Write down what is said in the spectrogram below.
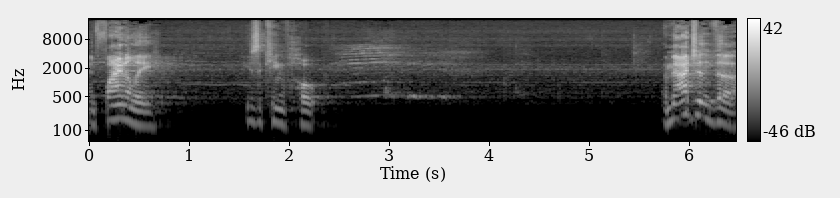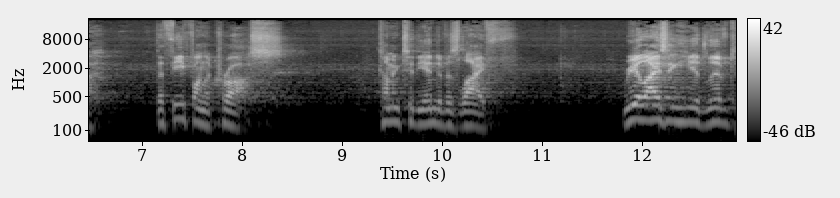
and finally, he's the King of hope. Imagine the, the thief on the cross coming to the end of his life, realizing he had lived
